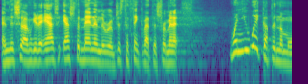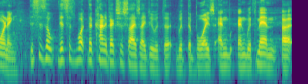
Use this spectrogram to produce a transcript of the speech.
and this I'm going to ask, ask the men in the room just to think about this for a minute. When you wake up in the morning, this is, a, this is what the kind of exercise I do with the, with the boys and, and with men uh,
